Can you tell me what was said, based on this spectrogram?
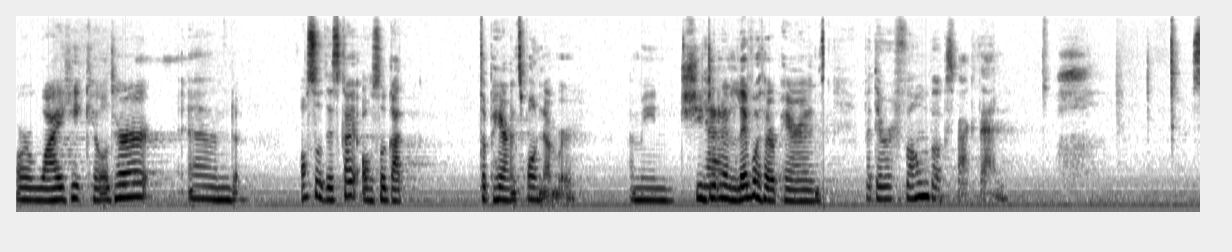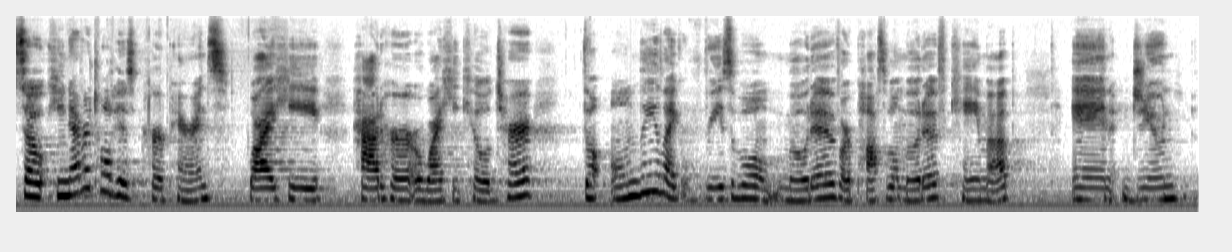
or why he killed her? And also, this guy also got the parents' phone number. I mean, she Yeah. didn't live with her parents. but there were phone books back then. So he never told his her parents why he had her or why he killed her. The only like reasonable motive or possible motive came up in June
